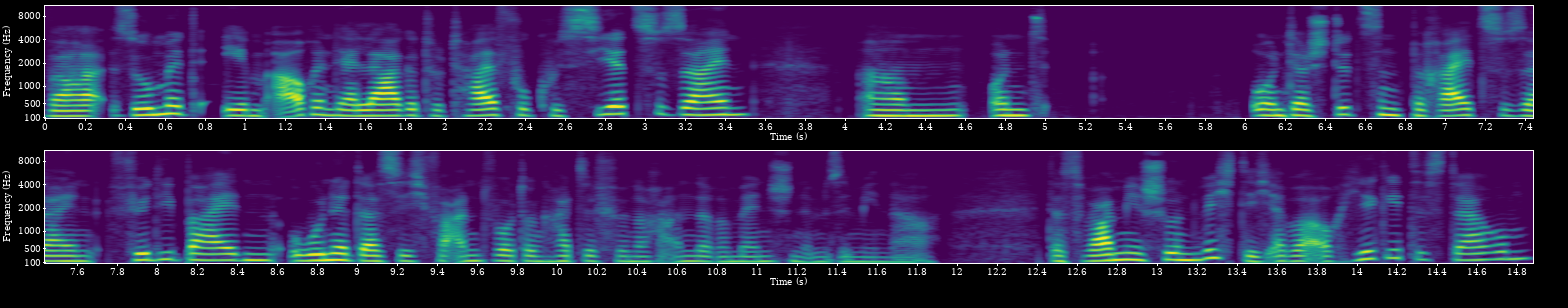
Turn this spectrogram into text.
war somit eben auch in der Lage, total fokussiert zu sein ähm, und unterstützend bereit zu sein für die beiden, ohne dass ich Verantwortung hatte für noch andere Menschen im Seminar. Das war mir schon wichtig, aber auch hier geht es darum,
